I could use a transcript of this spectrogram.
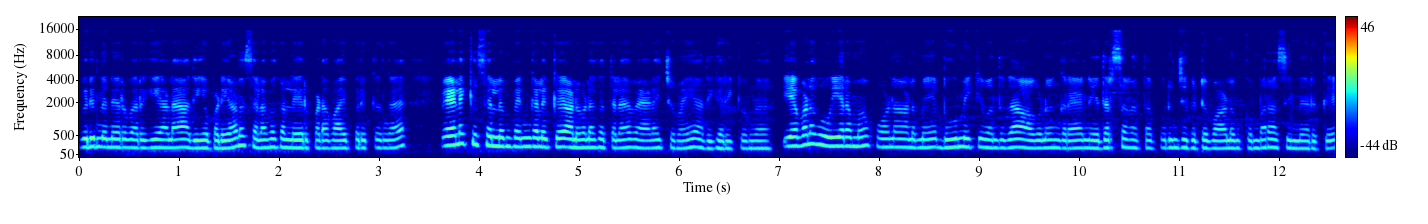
விருந்தினர் வருகையால் அதிகப்படியான செலவுகள் ஏற்பட வாய்ப்பு இருக்குங்க. வேலைக்கு செல்லும் பெண்களுக்கு அலுவலகத்தில் வேலை சுமை அதிகரிக்குங்க. எவ்வளவு உயரமாக போனாலுமே பூமிக்கு வந்துதான் ஆகணுங்கிற நிதர்சனத்தை புரிஞ்சுக்கிட்டு வாழும் கும்பராசினருக்கு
